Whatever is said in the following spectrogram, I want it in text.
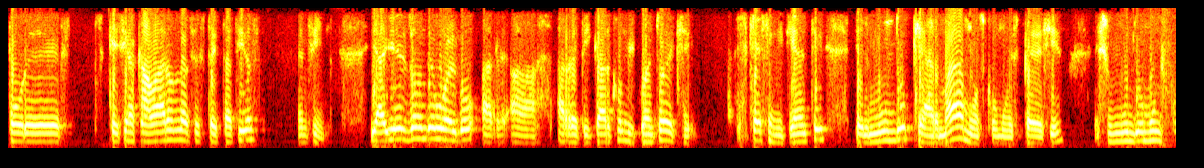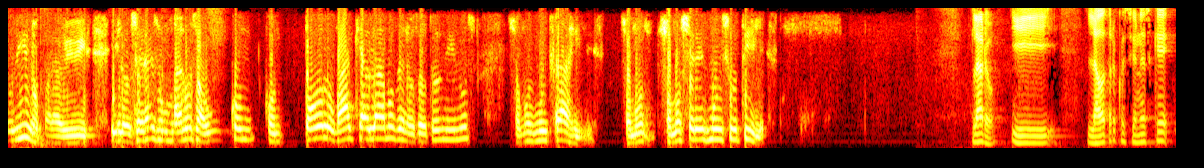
por eh, que se acabaron las expectativas, en fin. Y ahí es donde vuelvo a, a, repicar con mi cuento de que es que definitivamente el mundo que armamos como especie es un mundo muy jodido para vivir. Y los seres humanos, aún con, con todo lo mal que hablamos de nosotros mismos, somos muy frágiles, somos, somos seres muy sutiles. Claro, y la otra cuestión es que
